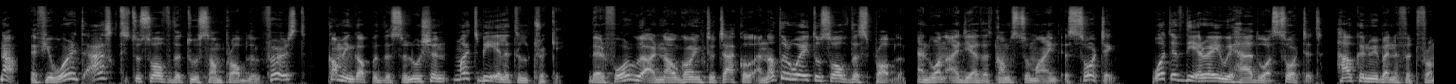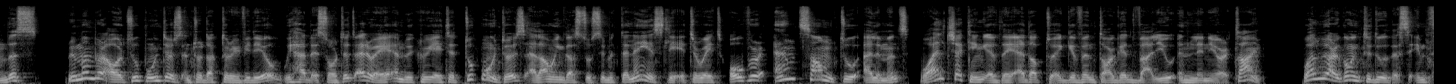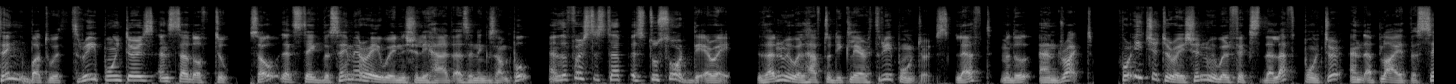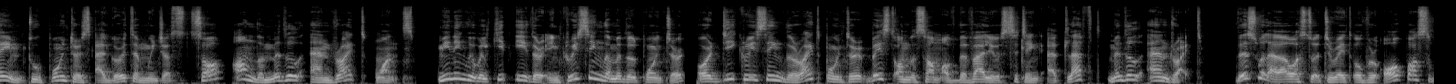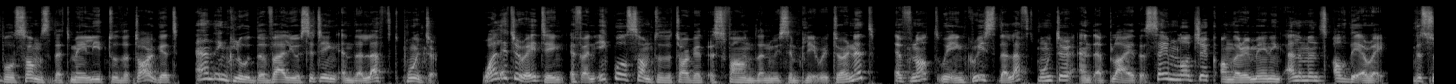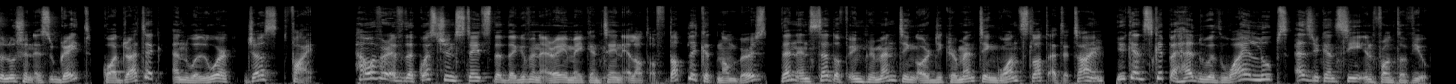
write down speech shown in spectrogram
Now, if you weren't asked to solve the two-sum problem first, coming up with the solution might be a little tricky. Therefore, we are now going to tackle another way to solve this problem, and one idea that comes to mind is sorting. What if the array we had was sorted? How can we benefit from this? Remember our two pointers introductory video? We had a sorted array and we created two pointers allowing us to simultaneously iterate over and sum two elements while checking if they add up to a given target value in linear time. Well, we are going to do the same thing, but with three pointers instead of two. So let's take the same array we initially had as an example, and the first step is to sort the array. Then we will have to declare three pointers, left, middle, and right. For each iteration, we will fix the left pointer and apply the same two pointers algorithm we just saw on the middle and right ones. Meaning we will keep either increasing the middle pointer or decreasing the right pointer based on the sum of the values sitting at left, middle, and right. This will allow us to iterate over all possible sums that may lead to the target and include the value sitting in the left pointer. While iterating, if an equal sum to the target is found then we simply return it, if not we increase the left pointer and apply the same logic on the remaining elements of the array. This solution is great, quadratic, and will work just fine. However, if the question states that the given array may contain a lot of duplicate numbers, then instead of incrementing or decrementing one slot at a time, you can skip ahead with while loops as you can see in front of you.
